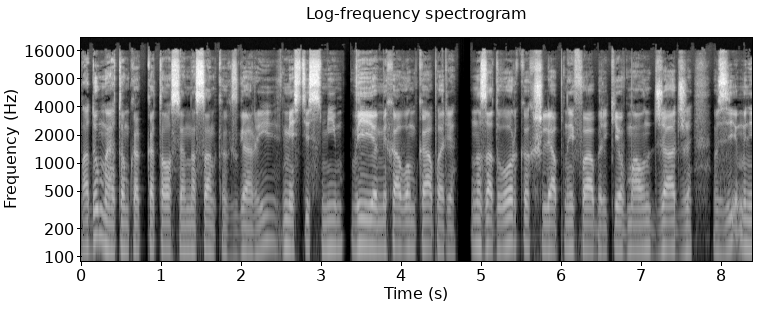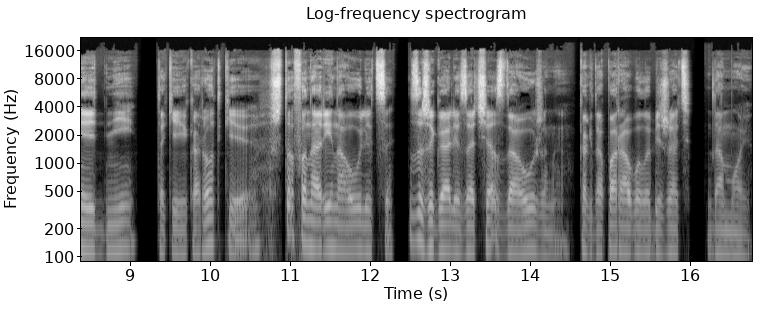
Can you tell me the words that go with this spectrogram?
Подумай о том, как катался на санках с горы вместе с Мим в ее меховом капоре, на задворках шляпной фабрики в Маунт-Джадже в зимние дни, такие короткие, что фонари на улице зажигали за час до ужина, когда пора было бежать домой.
